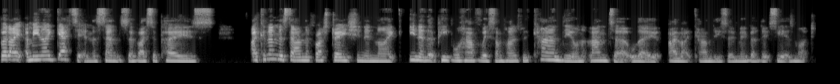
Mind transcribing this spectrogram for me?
But I, I mean, I get it in the sense of I suppose I can understand the frustration in like you know that people have with sometimes with Kandi on Atlanta, although I like Kandi, so maybe I don't see it as much,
